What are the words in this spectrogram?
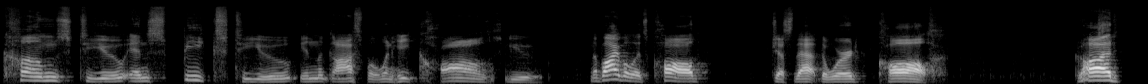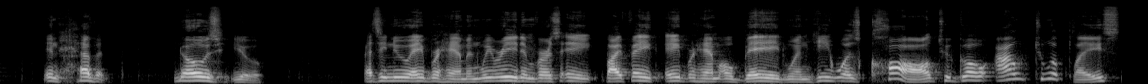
comes to you and speaks to you in the gospel, when he calls you. In the Bible, it's called just that the word call. God in heaven knows you as he knew Abraham. And we read in verse 8 By faith, Abraham obeyed when he was called to go out to a place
